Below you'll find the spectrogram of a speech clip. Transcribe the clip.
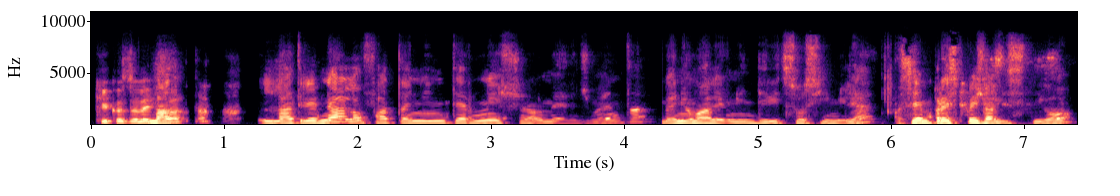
che cosa l'hai la, fatta? La triennale l'ho fatta in International Management, bene o male un indirizzo simile, sempre specialistico,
